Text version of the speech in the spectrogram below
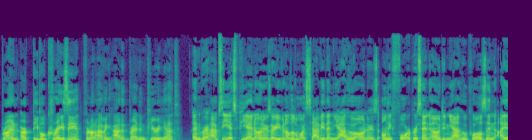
Brian, are people crazy for not having added Brandon Pirri yet? And perhaps ESPN owners are even a little more savvy than Yahoo owners. Only 4% owned in Yahoo pools, and I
